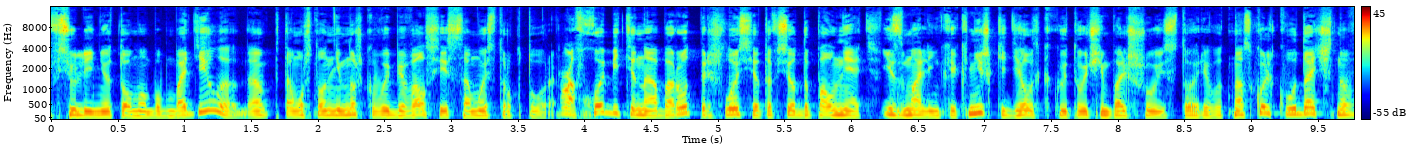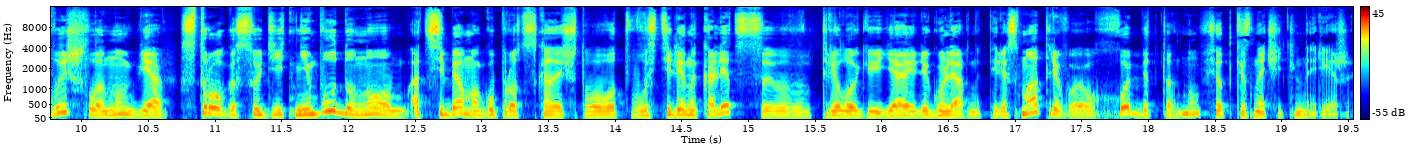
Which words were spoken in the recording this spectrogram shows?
всю линию Тома Бомбадила, да, потому что он немножко выбивался из самой структуры. А в «Хоббите», наоборот, пришлось это все дополнять. Из маленькой книжки делать какую-то очень большую историю. Вот насколько удачно вышло, ну, я строго судить не буду, но от себя могу просто сказать, что вот «Властелина колец» э, трилогию я регулярно пересматриваю, «Хоббита», ну, все-таки значительно реже.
